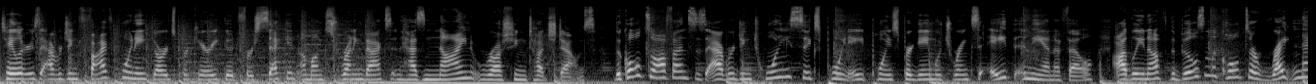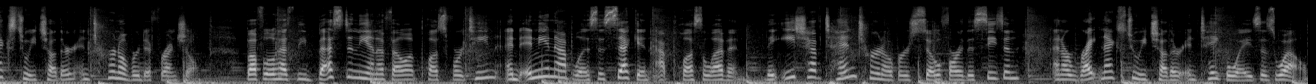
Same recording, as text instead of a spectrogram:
Taylor is averaging 5.8 yards per carry, good for second amongst running backs, and has nine rushing touchdowns. The Colts offense is averaging 26.8 points per game, which ranks eighth in the NFL. Oddly enough, the Bills and the Colts are right next to each other in turnover differential. Buffalo has the best in the NFL at plus 14, and Indianapolis is second at plus 11. They each have 10 turnovers so far this season and are right next to each other in takeaways as well.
